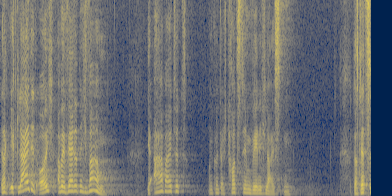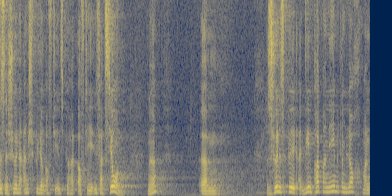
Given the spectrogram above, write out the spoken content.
Er sagt, ihr kleidet euch, aber ihr werdet nicht warm. Ihr arbeitet und könnt euch trotzdem wenig leisten. Das letzte ist eine schöne Anspielung auf die, Inspira auf die Inflation. Ne? Ähm, das ist ein schönes Bild, wie ein Portemonnaie mit einem Loch. Man,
